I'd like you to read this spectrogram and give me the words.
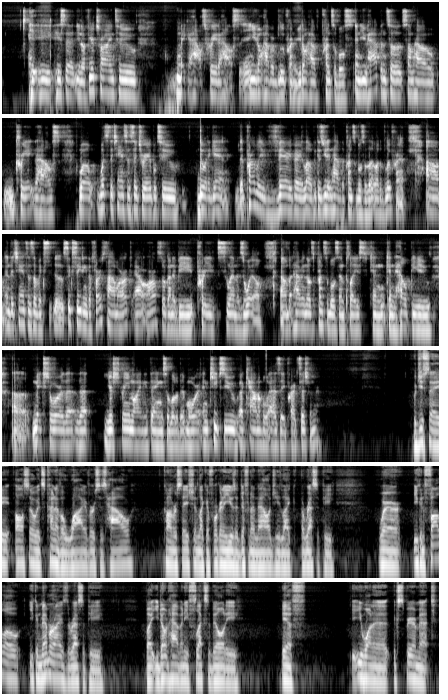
he, he, he said, you know, if you're trying to make a house, create a house, and you don't have a blueprint or you don't have principles, and you happen to somehow create the house, well, what's the chances that you're able to do it again? They're probably very, very low because you didn't have the principles the, or the blueprint. Um, and the chances of ex- uh, succeeding the first time are, are also going to be pretty slim as well. Um, but having those principles in place can can help you uh, make sure that that you're streamlining things a little bit more and keeps you accountable as a practitioner. Would you say also it's kind of a why versus how conversation? Like if we're going to use a different analogy, like a recipe, where you can follow, you can memorize the recipe, but you don't have any flexibility if you want to experiment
